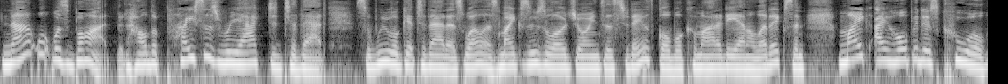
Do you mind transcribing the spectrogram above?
not what was bought, but how the prices reacted to that. So we will get to that as well as Mike Zuzolo joins us today with Global Commodity Analytics. And Mike, I hope it is cool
